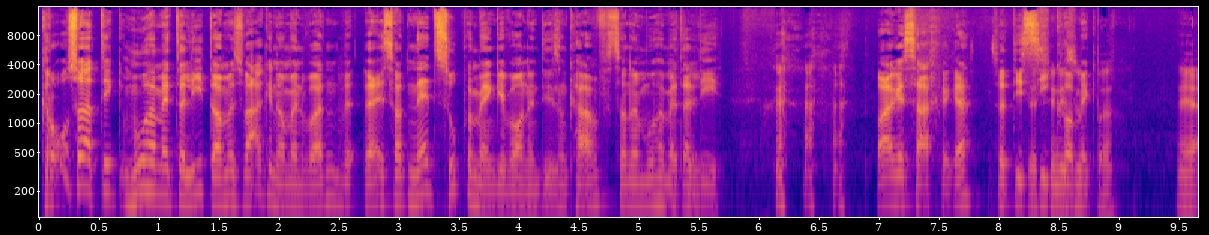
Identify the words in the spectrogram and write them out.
großartig Muhammad Ali damals wahrgenommen worden, weil es hat nicht Superman gewonnen, diesen Kampf, sondern Muhammad Ali. Arge Sache, gell? So ein DC-Comic. Ja.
